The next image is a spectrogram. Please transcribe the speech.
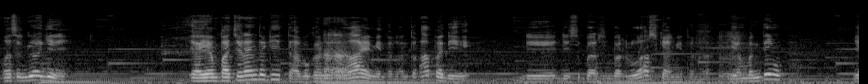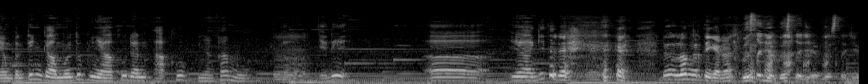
maksud gua gini. Ya yang pacaran tuh kita bukan Nah. orang lain gitu loh. Untuk apa di di disebar-sebar luaskan gitu loh. Hmm. yang penting yang penting kamu itu punya aku dan aku punya kamu. Hmm. jadi eh ya gitu deh. Lo, lo ngerti kan? Gue setuju gue setuju gue setuju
